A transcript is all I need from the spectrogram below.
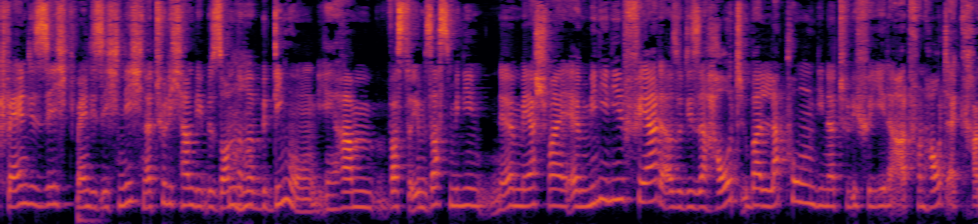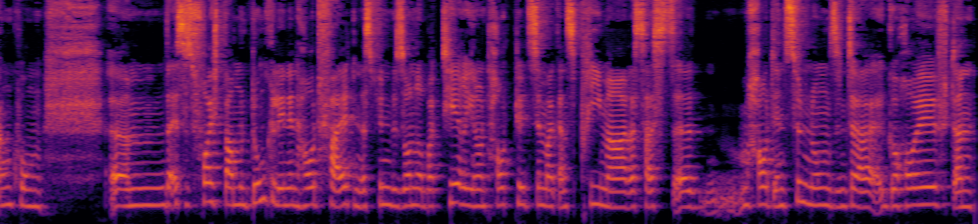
Quälen die sich, quälen die sich nicht? Natürlich haben die besondere mhm. Bedingungen. Die haben, was du eben sagst, Mini, äh, Meerschwein, äh, Mini-Nilpferde, also diese Hautüberlappungen, die natürlich für jede Art von Hauterkrankung, ähm, da ist es feucht, warm und dunkel in den Hautfalten. Das finden besondere Bakterien und Hautpilze immer ganz prima. Das heißt, äh, Hautentzündungen sind da gehäuft. Dann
